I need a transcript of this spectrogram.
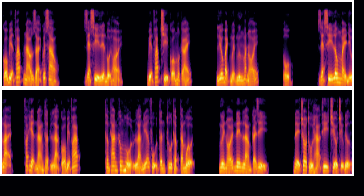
có biện pháp nào giải quyết sao? Jesse liền vội hỏi. Biện pháp chỉ có một cái. Liễu bạch nguyệt ngưng mắt nói. Ồ. Jesse lông mày nhữ lại, phát hiện nàng thật là có biện pháp. Thầm than không hổ là nghĩa phụ tân thu thập tam hội ngươi nói nên làm cái gì? Để cho thủ hạ thi triều chịu đựng,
